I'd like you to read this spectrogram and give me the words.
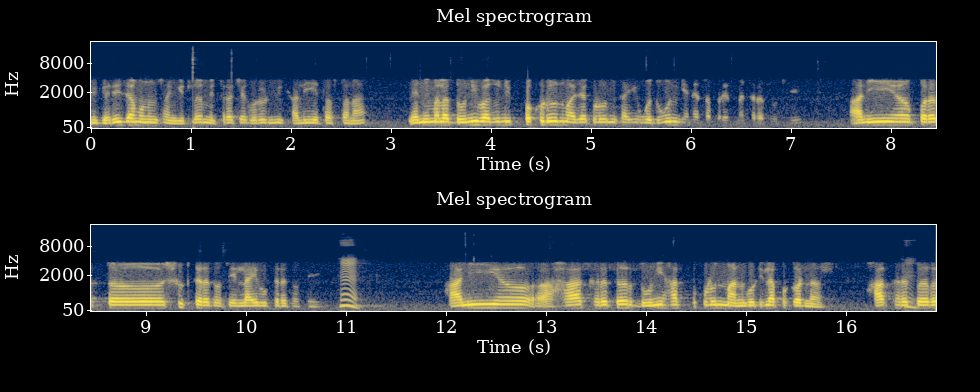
मी घरी जा म्हणून सांगितलं. मित्राच्या घरून मी खाली येत असताना यांनी मला दोन्ही बाजूनी पकडून माझ्याकडून काही वधवून घेण्याचा प्रयत्न करत होते. आणि परत शूट करत होते लाईव्ह करत होते. आणि हा खर तर दोन्ही हात पकडून मानगोटीला पकडणं हा खर तर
